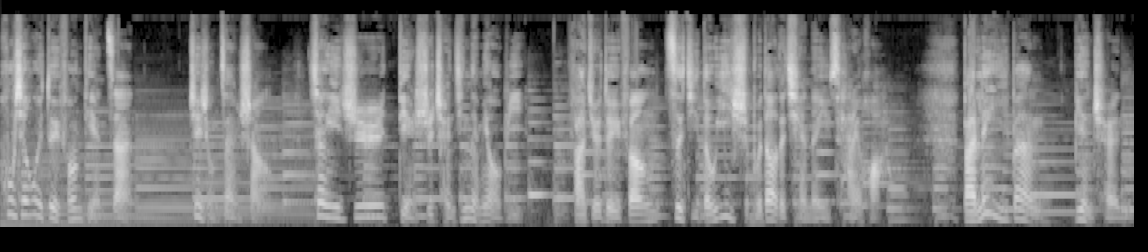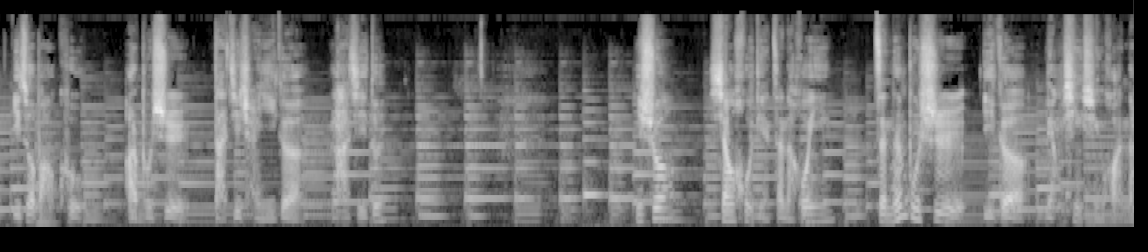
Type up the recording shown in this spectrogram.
互相为对方点赞。这种赞赏，像一支点石成金的妙笔。发掘对方自己都意识不到的潜能与才华，把另一半变成一座宝库，而不是打击成一个垃圾堆。你说，相互点赞的婚姻，怎能不是一个良性循环呢？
